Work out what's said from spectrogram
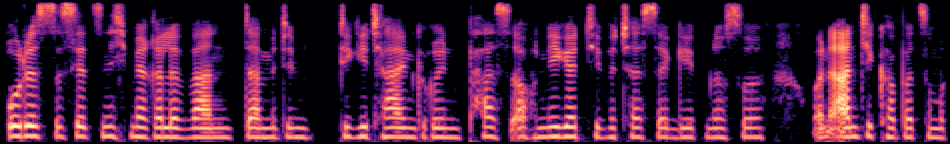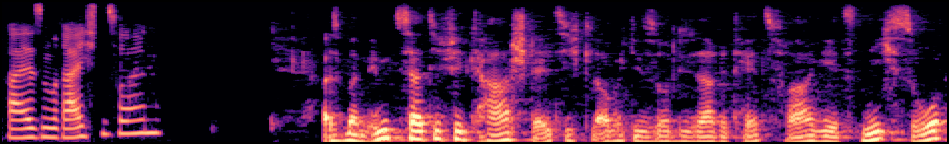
oder ist das jetzt nicht mehr relevant, da mit dem digitalen grünen Pass auch negative Testergebnisse und Antikörper zum Reisen reichen sollen? Also beim Impfzertifikat stellt sich, glaube ich, die Solidaritätsfrage jetzt nicht so.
